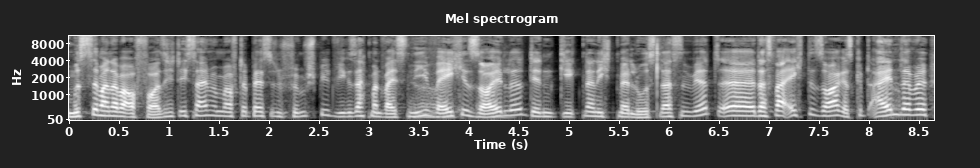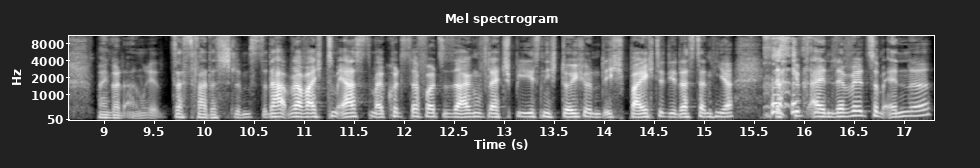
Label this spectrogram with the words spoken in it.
musste man aber auch vorsichtig sein, wenn man auf der PlayStation 5 spielt. Wie gesagt, man weiß nie, ja. welche Säule den Gegner nicht mehr loslassen wird. Äh, das war echt eine Sorge. Es gibt ein Level, mein Gott, André, das war das Schlimmste. Da, da war ich zum ersten Mal kurz davor zu sagen, vielleicht spiele ich es nicht durch und ich beichte dir das dann hier. Es gibt ein Level zum Ende,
